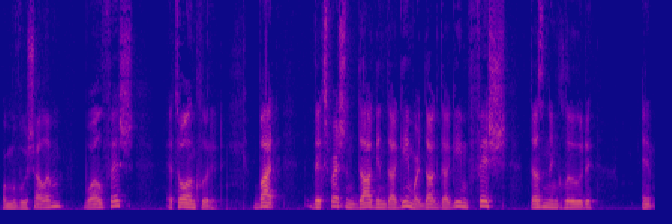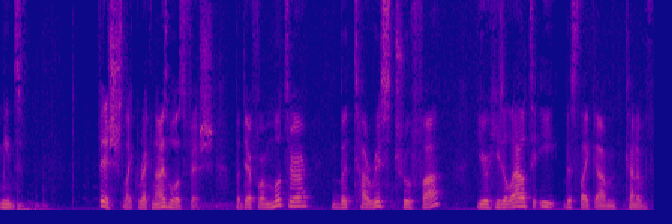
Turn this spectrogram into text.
or muvushalim, boiled fish, it's all included. But the expression dag and dagim, or dag dagim, fish, doesn't include, it means fish, like recognizable as fish. But therefore, mutter, betaris trufa, you're, he's allowed to eat this, like, um, kind of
